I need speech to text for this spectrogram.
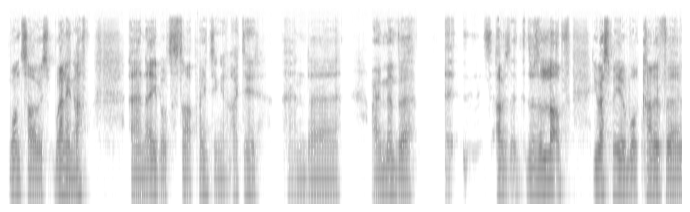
once I was well enough and able to start painting it, I did. And uh, I remember uh, I was there was a lot of. You asked me what kind of uh,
